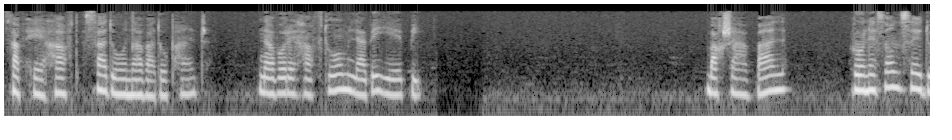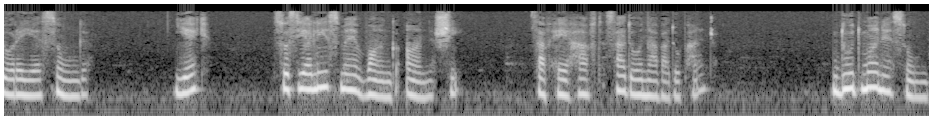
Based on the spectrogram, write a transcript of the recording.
صفحه هفت صد و نود و پنج. نوار هفتم لبه بی. بخش اول رونسانس دوره سونگ. یک سوسیالیسم وانگ آن شی. صفحه 795 دودمان سونگ.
